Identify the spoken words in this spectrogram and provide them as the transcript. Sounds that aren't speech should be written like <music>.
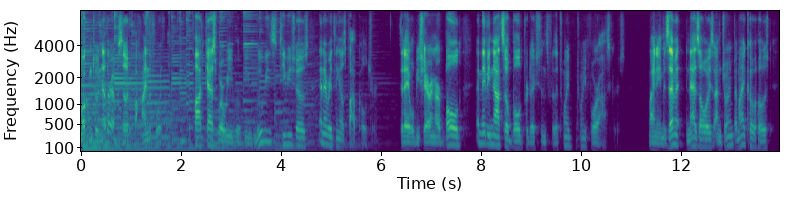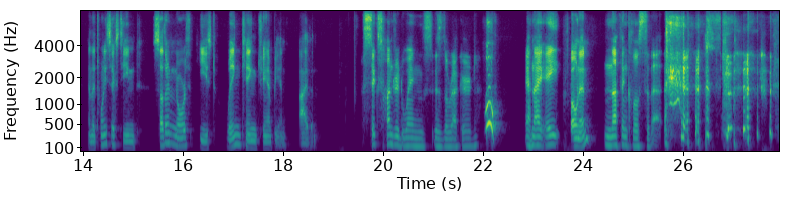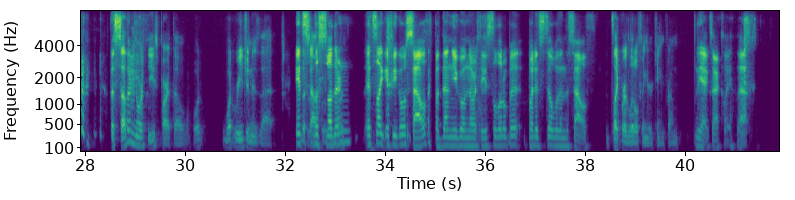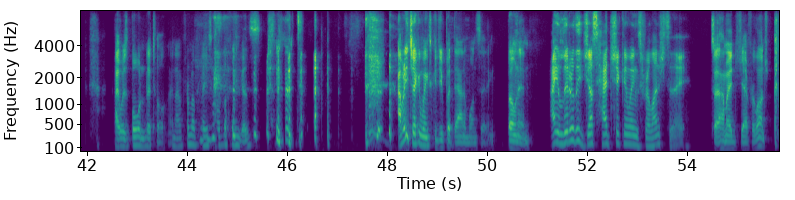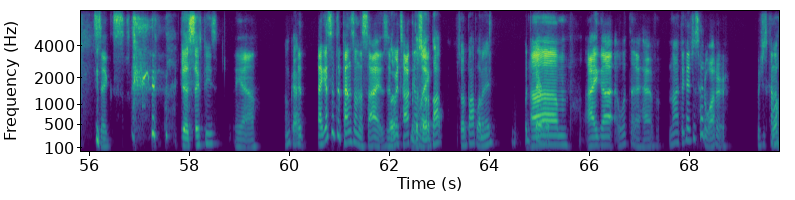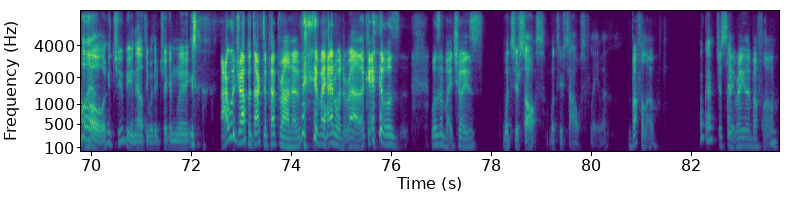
Hello, and welcome to another episode of Behind the Fourth Wall, the podcast where we review movies, TV shows, and everything else pop culture. Today, we'll be sharing our bold and maybe not so bold predictions for the 2024 Oscars. My name is Emmett, and as always, I'm joined by my co host and the 2016 Southern Northeast Wing King champion, Ivan. 600 wings is the record. Woo! And I ate Bone in. nothing close to that. <laughs> The Southern Northeast part, though, what what region is that? it's the, the southern. It's like if you go south, but then you go northeast a little bit, but it's still within the south. It's like where Littlefinger came from. Yeah, exactly. That. <laughs> I was born little, and I'm from a place called the Fingers. <laughs> <laughs> How many chicken wings could you put down in one sitting? Bone in. I literally just had chicken wings for lunch today. So how many did you have for lunch? Six. Just six piece. yeah. Okay. It- I guess it depends on the size. If we're talking a soda like pop, soda pop, lemonade. What'd you pair it with? um, I got what did I have? No, I think I just had water, which is kind of Whoa! Look at you being healthy with your chicken wings. <laughs> I would drop a Dr. Pepper on it <laughs> if I had one around. Okay, <laughs> it was wasn't by choice. What's your sauce? What's your sauce flavor? Buffalo, Okay. just like regular buffalo.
